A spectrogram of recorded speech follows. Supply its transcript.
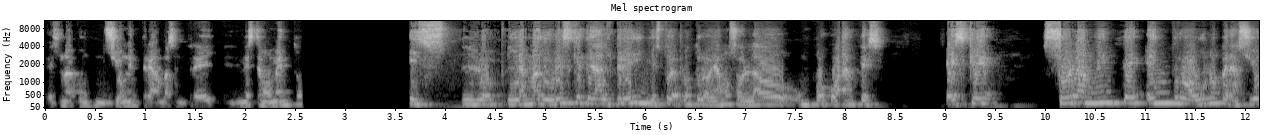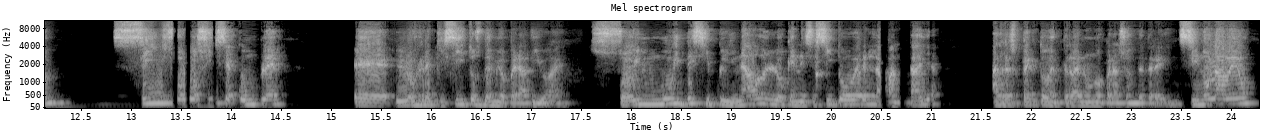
Es una conjunción entre ambas entre, en este momento. Y la madurez que te da el trading, y esto de pronto lo habíamos hablado un poco antes, es que solamente entro a una operación si solo si se cumplen eh, los requisitos de mi operativa. ¿eh? Soy muy disciplinado en lo que necesito ver en la pantalla al respecto de entrar en una operación de trading. Si no la veo,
